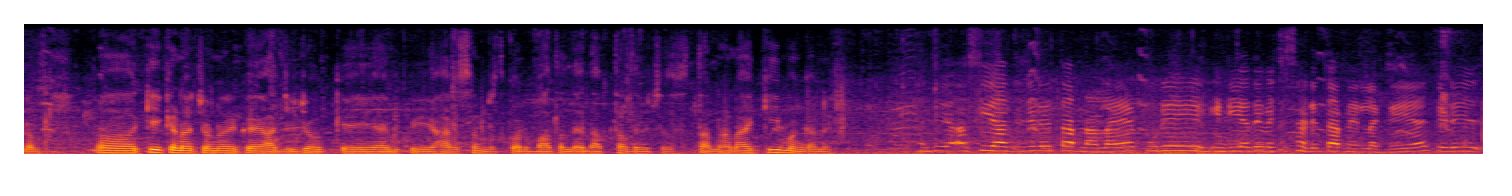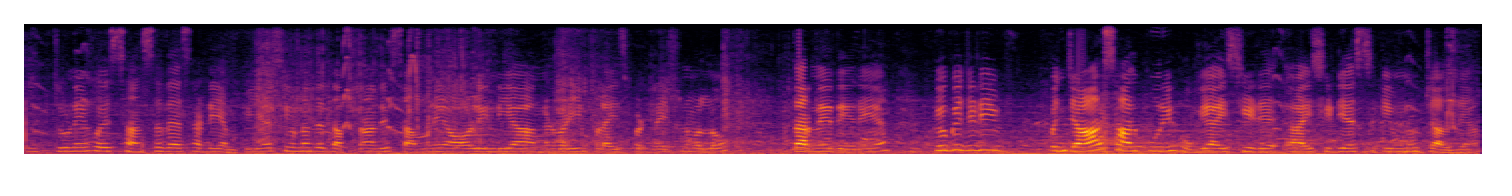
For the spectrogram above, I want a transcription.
ਮੈਡਮ ਅਹ ਕੀ ਕਹਿਣਾ ਚਾਹੁੰਦੇ ਹੋ ਕਿ ਅੱਜ ਜੋ ਕਿ ਐਮਪੀ ਹਰਸਿਮਰਤ ਕੌਰ ਬਾਦਲ ਦੇ ਦਫ਼ਤਰ ਦੇ ਵਿੱਚ ਧਰਨਾ ਲਾਇਆ, ਕੀ ਮੰਗਾਂ ਨੇ ਹਾਂਜੀ, ਅਸੀਂ ਅੱਜ ਜਿਹੜੇ ਧਰਨਾ ਲਾਇਆ, ਪੂਰੇ ਇੰਡੀਆ ਦੇ ਵਿੱਚ ਸਾਡੇ ਧਰਨੇ ਲੱਗੇ ਆ, ਜਿਹੜੇ ਚੁਣੇ ਹੋਏ ਸੰਸਦ ਹੈ ਸਾਡੇ ਐਮਪੀ ਆ ਅਸੀਂ ਉਹਨਾਂ ਦੇ ਦਫ਼ਤਰਾਂ ਦੇ ਸਾਹਮਣੇ all India anganwadi EMPLOYEES federation ਵੱਲੋਂ ਧਰਨੇ ਦੇ ਰਹੇ ਆ, ਕਿਉਂਕਿ ਜਿਹੜੀ 50 ਸਾਲ ਪੂਰੀ ਹੋ ਗਏ ਆਈਸੀਡੀ ਆਈਸੀਡੀਐਸ ਸਕੀਮ ਨੂੰ ਚੱਲਦਿਆਂ।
